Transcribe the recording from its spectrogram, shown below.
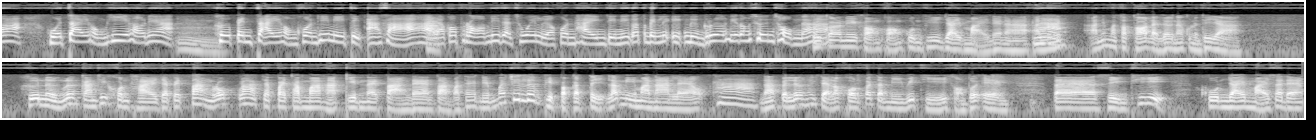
ว่าหัวใจของพี่เขาเนี่ยอืมคือเป็นใจของคนที่มีจิตอาสาครัค่ะ บ แล้วก็พร้อมที่จะช่วยเหลือคนไทยจริงๆนี่ก็เป็นอีกหนึ่งเรื่องที่ต้องชื่นชมนะคือคะกรณีของของคุณพี่ใยไหมเนี่ยนะฮะอันนี้ค่ะ อันนี้มันสะท้อนหลายเรื่องนะคุณนันทิยา คือหนึ่งเรื่องการที่คนไทยจะไปตั้งรกรากจะไปทำมาหากินในต่างแดนต่างประเทศเนี่ยไม่ใช่เรื่องผิดปกติและมีมานานแล้วค่ะนะเป็นเรื่องที่แต่ละคนก็จะมีวิถีของตัวเอง แต่สิ่งที่คุณยายไหมแสดง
